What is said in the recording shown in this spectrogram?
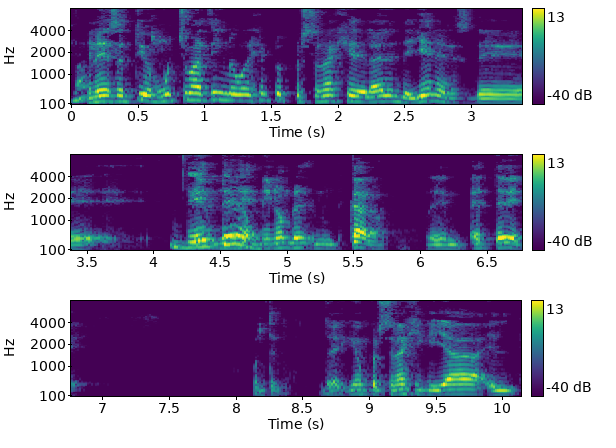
¿No? En ese sentido, mucho más digno, por ejemplo, el personaje de la Ellen DeGeneres de... De de- TV. Mi nombre, claro, de TV. Ponte tú. Que es un personaje que ya... El,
